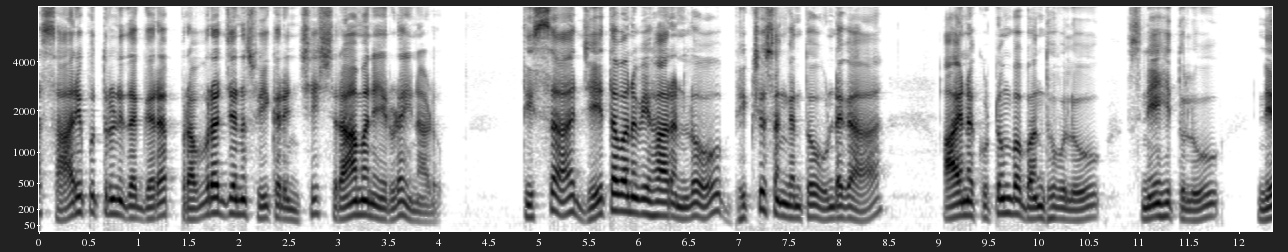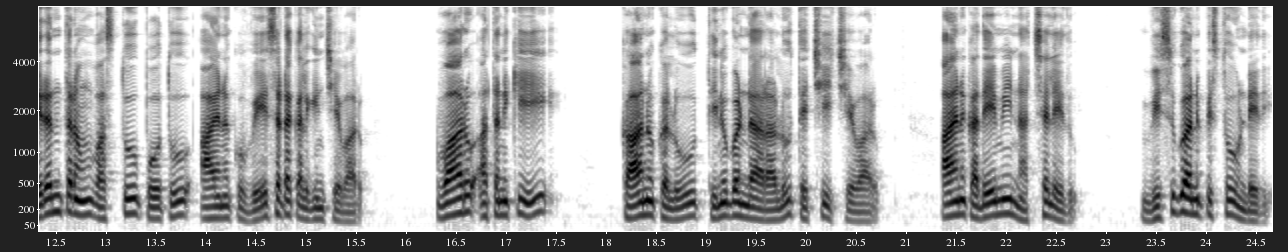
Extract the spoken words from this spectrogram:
సారిపుత్రుని దగ్గర ప్రవ్రజ్జను స్వీకరించి శ్రామనేరుడైనాడు. తిస్స జేతవన విహారంలో భిక్షు సంఘంతో ఉండగా ఆయన కుటుంబ బంధువులు స్నేహితులు నిరంతరం వస్తూ పోతూ ఆయనకు వేసట కలిగించేవారు. వారు అతనికి కానుకలు తినుబండారాలు తెచ్చి ఇచ్చేవారు. ఆయనకు అదేమీ నచ్చలేదు. విసుగు అనిపిస్తూ ఉండేది.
